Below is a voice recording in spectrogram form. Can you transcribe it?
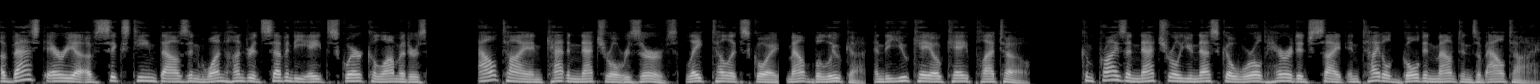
a vast area of 16,178 square kilometers Altai and Katun Natural Reserves, Lake Teletskoye, Mount Belukha, and the Ukok Plateau comprise a natural UNESCO World Heritage Site entitled Golden Mountains of Altai.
